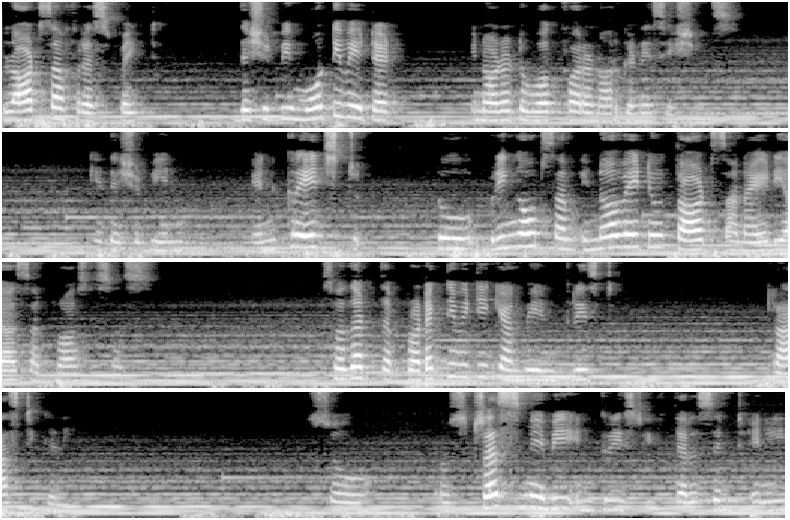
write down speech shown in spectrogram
lots of respect. They should be motivated in order to work for an organizations okay they should be encouraged to bring out some innovative thoughts and ideas and processes so that the productivity can be increased drastically. So uh, stress may be increased if there isn't any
